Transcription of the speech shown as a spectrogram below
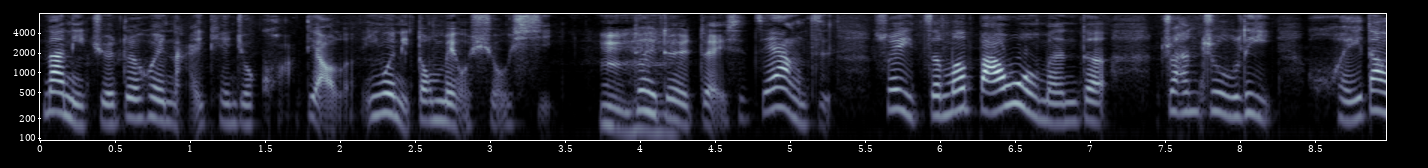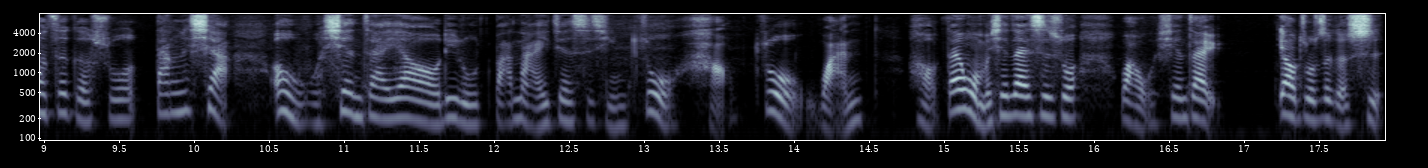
那你绝对会哪一天就垮掉了，因为你都没有休息。嗯，对对对，是这样子。所以怎么把我们的专注力？回到这个说当下哦，我现在要例如把哪一件事情做好做完好，但我们现在是说哇，我现在。要做这个事，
